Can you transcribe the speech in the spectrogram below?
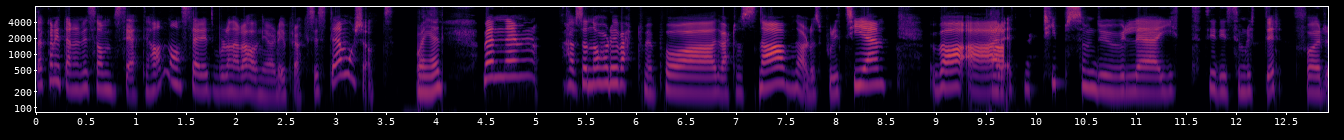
Da kan lytterne liksom se til han og se litt hvordan han gjør det i praksis. Det er morsomt. Men um, Hafsa, nå har du vært med på, du har vært hos Nav, nå er du hos politiet. Hva er et tips som du ville gitt til de som lytter, for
